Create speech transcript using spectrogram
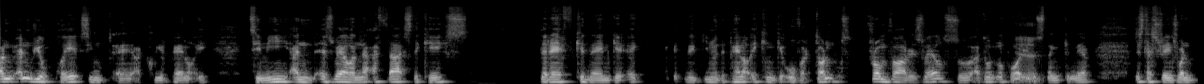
in, in real play, it seemed uh, a clear penalty to me, and as well. And if that's the case, the ref can then get it. The- You know, the penalty can get overturned from VAR as well. So I don't know what he was thinking there. Just a strange one.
